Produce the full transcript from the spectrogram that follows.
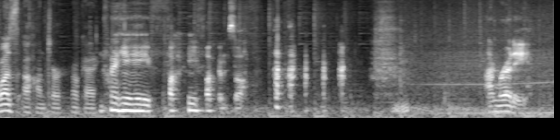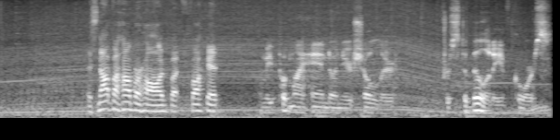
Was a hunter, okay. he fuck he fucked himself. I'm ready. It's not the hover hog, but fuck it. Let me put my hand on your shoulder. For stability, of course.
